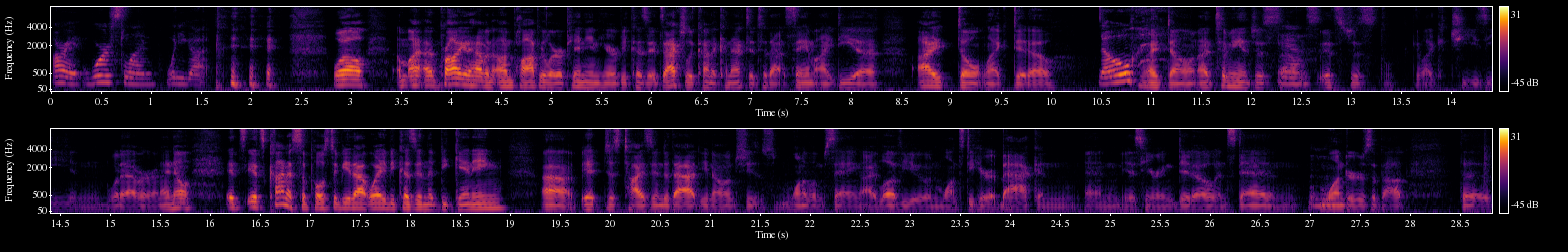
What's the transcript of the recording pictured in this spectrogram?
All right, worst line. What do you got? Well, um, I, I'm probably gonna have an unpopular opinion here because it's actually kind of connected to that same idea. I don't like Ditto. No. I don't. I, to me, it just Yeah. sounds. It's just like cheesy and whatever. And I know it's it's kind of supposed to be that way because in the beginning, uh, it just ties into that. You know, she's one of them saying "I love you" and wants to hear it back, and and is hearing ditto instead, and wonders about the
